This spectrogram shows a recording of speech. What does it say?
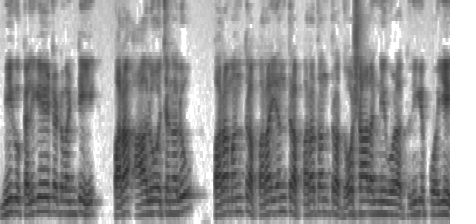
మీకు కలిగేటటువంటి పర ఆలోచనలు పరమంత్ర పరయంత్ర పరతంత్ర దోషాలన్నీ కూడా తొలగిపోయి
